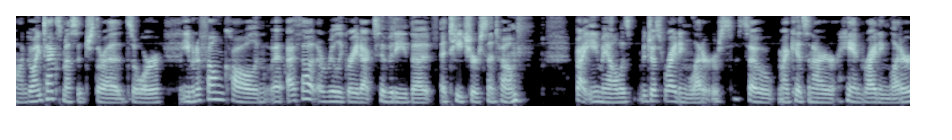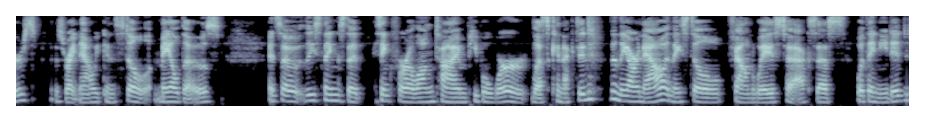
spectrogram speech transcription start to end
ongoing text message threads or even a phone call. And I thought a really great activity that a teacher sent home by email was just writing letters. So my kids and I are handwriting letters because right now we can still mail those. And so these things that I think for a long time people were less connected than they are now, and they still found ways to access what they needed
